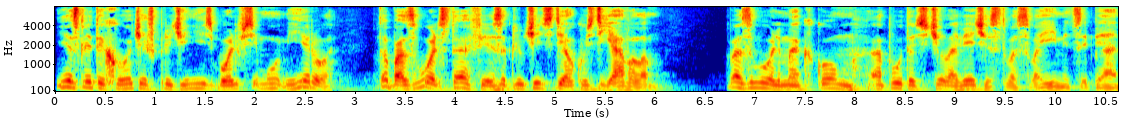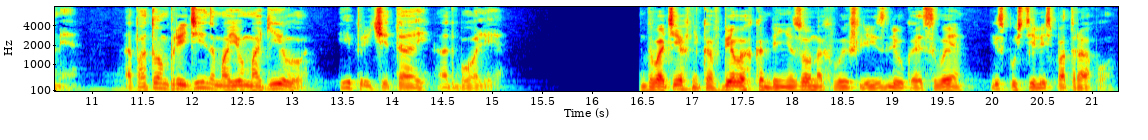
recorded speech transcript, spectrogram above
«Если ты хочешь причинить боль всему миру, то позволь Стаффи заключить сделку с дьяволом. Позволь Мэгком опутать человечество своими цепями. А потом приди на мою могилу и причитай от боли». Два техника в белых комбинезонах вышли из люка СВ и спустились по трапу.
